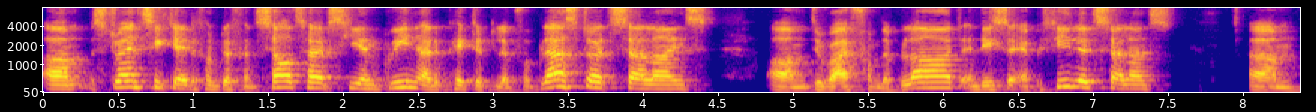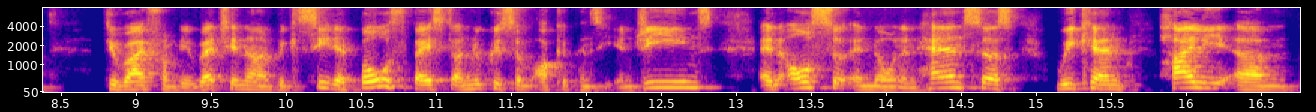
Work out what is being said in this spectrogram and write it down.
um, strand-seq data from different cell types. Here in green are depicted lymphoblastoid cell lines um, derived from the blood, and these are epithelial cell lines um, derived from the retina. And we can see that both based on nucleosome occupancy in genes and also in known enhancers, we can highly um,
